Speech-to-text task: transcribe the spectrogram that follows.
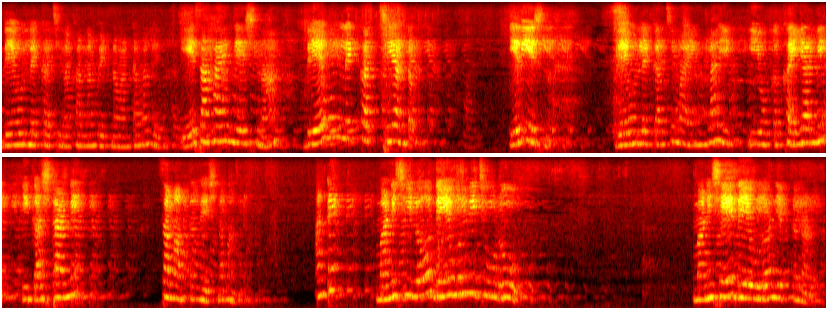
దేవుని లెక్క వచ్చి కన్నం పెట్టినాం అంటామా లేదా? ఏ సహాయం చేసినా దేవుని లెక్క వచ్చి అంటాం. ఏది చేసినా. దేవుని లెక్క వచ్చి మా ఇంట్లో ఈ ఈ యొక్క కయ్యాన్ని ఈ కష్టాన్ని సమాప్తం చేసినాం అంటాం. అంటే మనిషిలో దేవుణ్ణి చూడు. మనిషే దేవుడు అని చెప్తున్నాడు.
